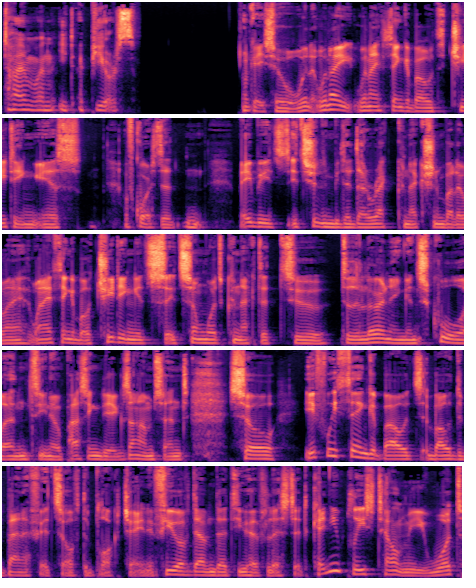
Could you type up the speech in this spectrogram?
time when it appears Okay, so when when I when I think about cheating is of course that maybe it's it shouldn't be the direct connection, but when I when I think about cheating, it's it's somewhat connected to to the learning in school and you know passing the exams, and so if we think about about the benefits of the blockchain, a few of them that you have listed, can you please tell me what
